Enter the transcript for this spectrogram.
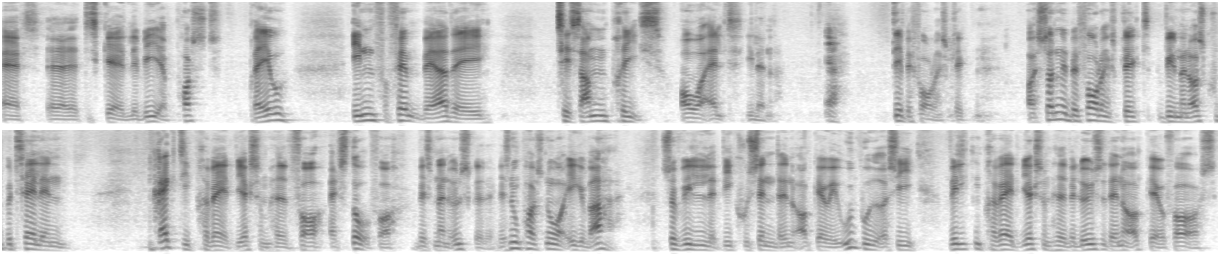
at øh, de skal levere post, breve, inden for fem hverdage til samme pris overalt i landet. Ja. Det er befordringspligten. Og sådan en befordringspligt vil man også kunne betale en rigtig privat virksomhed for at stå for, hvis man ønskede det. Hvis nu PostNord ikke var her, så ville vi kunne sende den opgave i udbud og sige, hvilken privat virksomhed vil løse denne opgave for os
